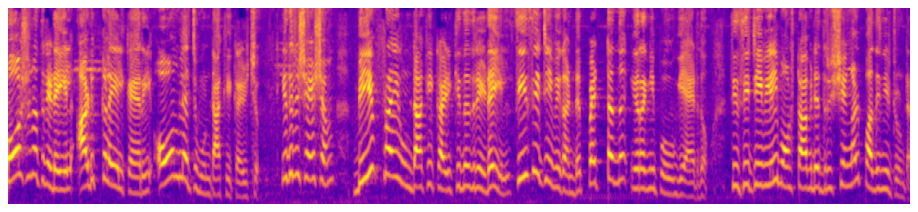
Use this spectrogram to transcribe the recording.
മോഷണത്തിനിടയിൽ അടുക്കളയിൽ കയറി ഓംലറ്റും ഉണ്ടാക്കി കഴിച്ചു. ഇതിനുശേഷം ബീഫ് ഫ്രൈ ഉണ്ടാക്കി കഴിക്കുന്നതിനിടയിൽ സി സി ടി വി കണ്ട് പെട്ടെന്ന് ഇറങ്ങിപ്പോവുകയായിരുന്നു. സി സി ടി വിയിൽ മോഷ്ടാവിന്റെ ദൃശ്യങ്ങൾ പതിഞ്ഞിട്ടുണ്ട്.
